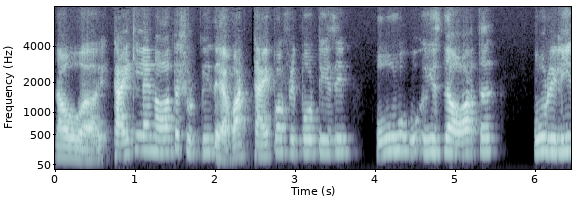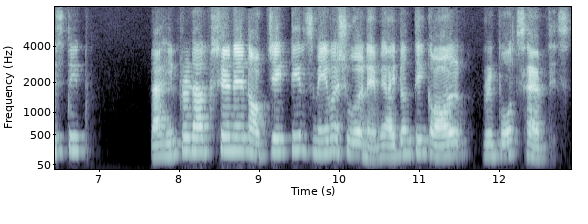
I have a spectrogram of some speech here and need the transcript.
Now, uh, title and author should be there. What type of report is it? Who is the author? Who released it? The introduction and objectives may have sure name. I don't think all reports have this.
